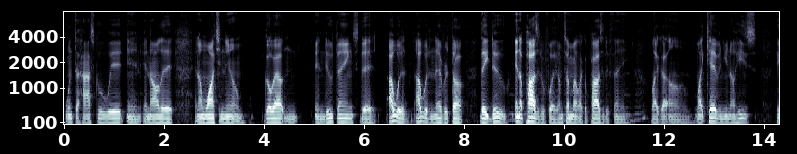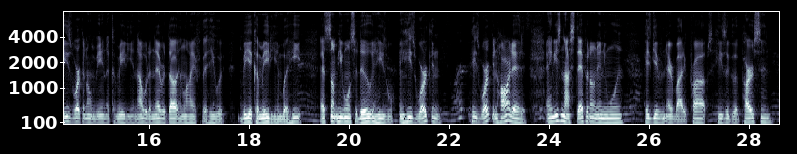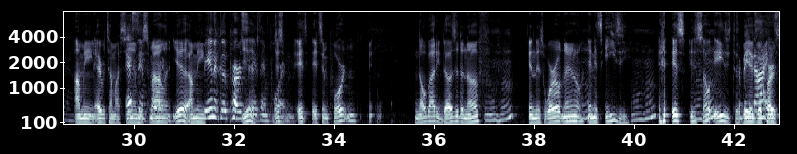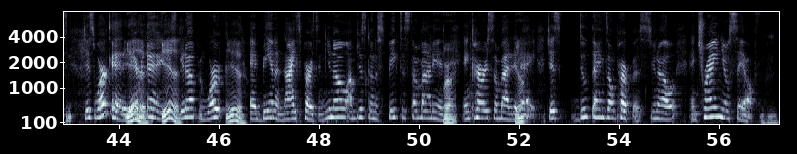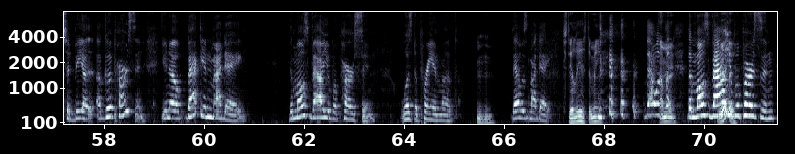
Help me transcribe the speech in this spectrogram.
went to high school with and and all that, and I'm watching them go out and and do things that I would I would have never thought they do in a positive way. I'm talking about like a positive thing like uh, um like Kevin, you know, he's he's working on being a comedian. I would have never thought in life that he would be a comedian, but he that's something he wants to do, and he's and he's working. He's working, he's working hard at it, and he's not stepping on anyone. Yeah. He's giving everybody props. Yeah. He's a good person. Yeah. I mean, every time I see that's him, he's important. smiling. Yeah, I mean, being a good person is important. Just, it's it's important. Nobody does it enough. Mm-hmm in this world now, mm-hmm. and it's easy. Mm-hmm. It's it's mm-hmm. so easy to, to be, be, a nice. good person. Just work at it yeah. every day. Yeah. Just get up and work yeah. at being a nice person. You know, I'm just gonna speak to somebody and right. encourage somebody today. Yep. Just do things on purpose, you know, and train yourself mm-hmm. to be a, a good person. You know, back in my day, the most valuable person was the praying mother. Mm-hmm. That was my day. Still is to me. that was I the, mean, the most valuable really? person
